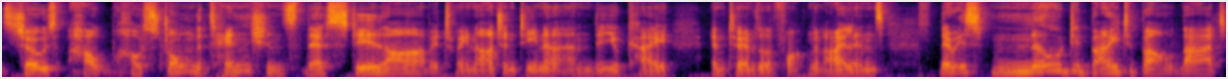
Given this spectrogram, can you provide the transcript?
shows how how strong the tensions there still are between Argentina and the UK in terms of the Falkland Islands. There is no debate about that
